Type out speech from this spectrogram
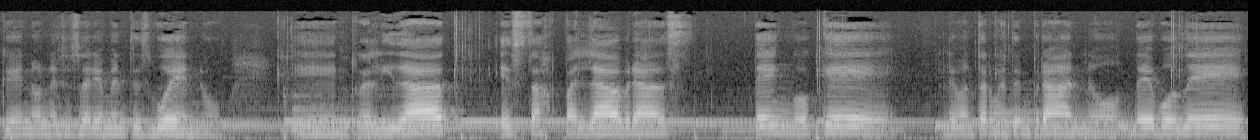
que no necesariamente es bueno. En realidad estas palabras, tengo que levantarme temprano, debo de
